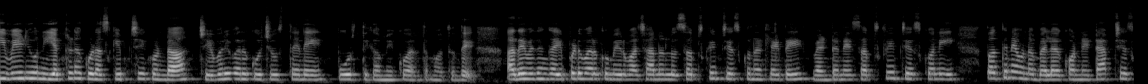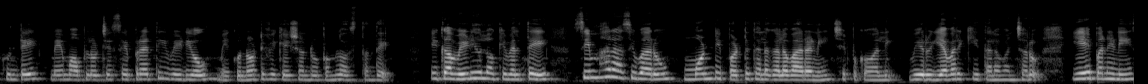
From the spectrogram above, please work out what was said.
ఈ వీడియోని ఎక్కడ కూడా స్కిప్ చేయకుండా చివరి వరకు చూస్తేనే పూర్తిగా మీకు అర్థమవుతుంది. అదేవిధంగా ఇప్పటి వరకు మీరు మా ఛానల్లో సబ్స్క్రైబ్ చేసుకున్నట్లయితే వెంటనే సబ్స్క్రైబ్ చేసుకొని పక్కనే ఉన్న బెల్ ఐకాన్ని ట్యాప్ చేసుకుంటే మేము అప్లోడ్ చేసే ప్రతి వీడియో మీకు నోటిఫికేషన్ రూపంలో వస్తుంది. ఇక వీడియోలోకి వెళ్తే సింహరాశి వారు మొండి పట్టుదల గలవారని చెప్పుకోవాలి. వీరు ఎవరికీ తల వంచరు. ఏ పనిని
